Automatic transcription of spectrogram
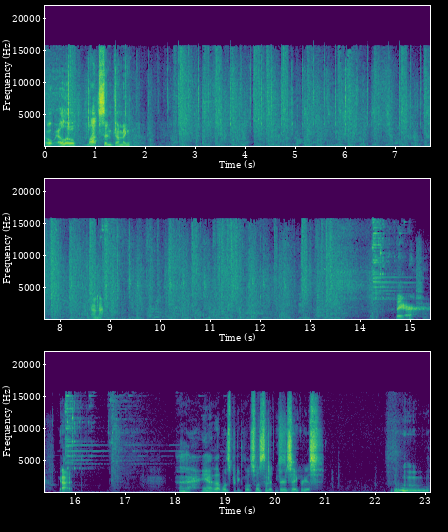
Oh, hello. Incoming. Come on. There. Got it. yeah, that was pretty close, wasn't it? There's Zagreus. Ooh.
